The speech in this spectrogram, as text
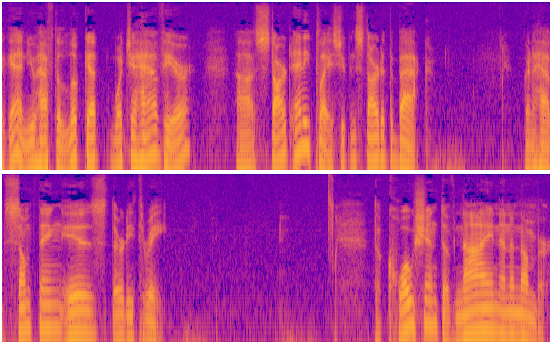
again, you have to look at what you have here. Uh, start any place. You can start at the back. We're going to have something is 33. The quotient of 9 and a number.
